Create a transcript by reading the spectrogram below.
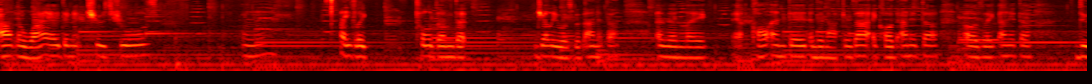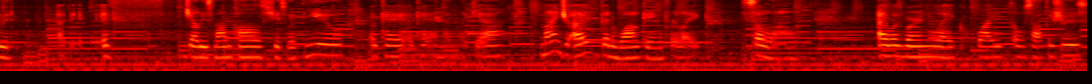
i don't know why i didn't choose jules mm. i like told them that jelly was with anita. And then like call ended and then after that i called anita. I was like anita dude if jelly's mom calls she's with you. Okay okay. And then like yeah. Mind you i've been walking for like so long. I was wearing like white osaka shoes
